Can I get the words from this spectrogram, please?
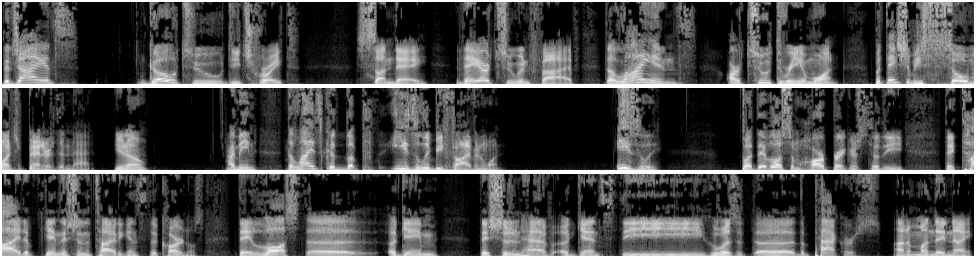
the Giants go to Detroit Sunday. They are two and five. The Lions are two, three and one but they should be so much better than that. You know, I mean, the Lions could easily be five and one, easily, but they've lost some heartbreakers to the. They tied a game they shouldn't have tied against the Cardinals. They lost uh, a game they shouldn't have against the who was it uh, the Packers on a Monday night.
